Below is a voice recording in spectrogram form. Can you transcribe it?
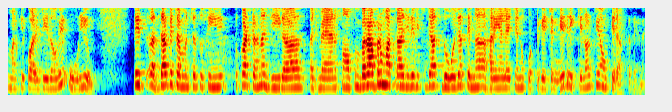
ਮਤਲਬ ਕਿ ਕੁਆਲਿਟੀ ਦਾ ਹੋਵੇ, ਉਹ ਲਿਓ। ਤੇ ਅੱਧਾ ਕ ਚਮਚ ਤੁਸੀਂ ਤੋਂ ਘੱਟ ਹਨਾ ਜੀਰਾ, ਅਜਮੈਨ, ਸੌਂਫ ਬਰਾਬਰ ਮਾਤਰਾ ਜਿਹਦੇ ਵਿੱਚ ਜਾਂ ਦੋ ਜਾਂ ਤਿੰਨ ਹਰੀਆਂ ਇਲਾਇਚੀਆਂ ਨੂੰ ਕੁੱਟ ਕੇ ਚੰਗੇ ਤਰੀਕੇ ਨਾਲ ਭਿਉਂ ਕੇ ਰੱਖ ਦੇਣਾ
